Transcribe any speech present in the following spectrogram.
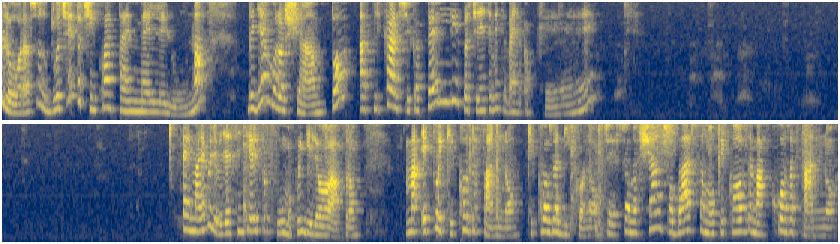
Allora sono 250 ml l'uno. Vediamo lo shampoo. Applicare sui capelli precedentemente ok eh ma io voglio vedere sentire il profumo quindi lo apro ma e poi che cosa fanno? che cosa dicono? cioè sono shampoo, balsamo, che cosa ma cosa fanno?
